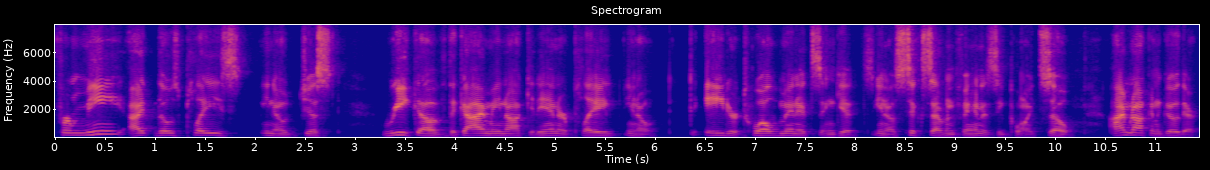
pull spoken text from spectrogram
for me, I those plays, you know, just reek of the guy may not get in or play, you know, eight or 12 minutes and get, you know, six, seven fantasy points. So I'm not going to go there.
